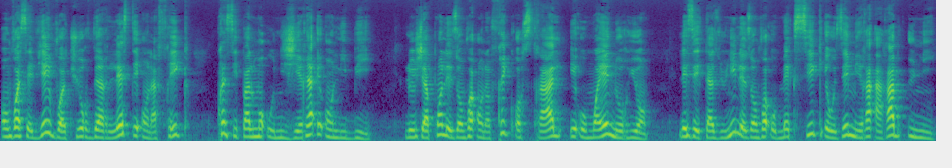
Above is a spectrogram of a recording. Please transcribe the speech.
envoie ces vieilles voitures vers l'Est et en Afrique principalement au Nigeria et en Libye. Le Japon les envoie en Afrique australe et au Moyen-Orient. Les États-Unis les envoient au Mexique et aux Émirats arabes unis.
